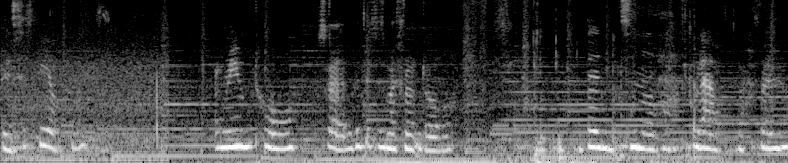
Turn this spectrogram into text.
This is the office. Room tour. So, this is my front door. Then to the left we have the bathroom.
